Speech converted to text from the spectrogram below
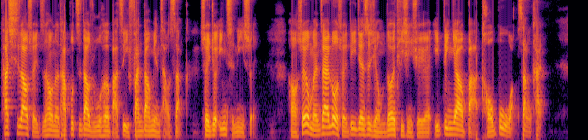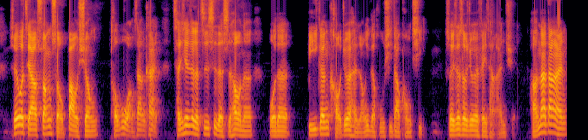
他吸到水之后呢，他不知道如何把自己翻到面朝上，所以就因此溺水。好，所以我们在落水第一件事情，我们都会提醒学员一定要把头部往上看。所以我只要双手抱胸，头部往上看，呈现这个姿势的时候呢，我的鼻跟口就会很容易的呼吸到空气，所以这时候就会非常安全。好，那当然，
